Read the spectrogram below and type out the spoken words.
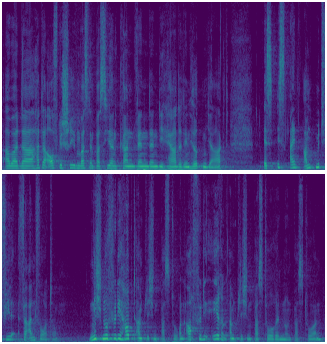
aber da hat er aufgeschrieben, was denn passieren kann, wenn denn die Herde den Hirten jagt. Es ist ein Amt mit viel Verantwortung. Nicht nur für die hauptamtlichen Pastoren, auch für die ehrenamtlichen Pastorinnen und Pastoren.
